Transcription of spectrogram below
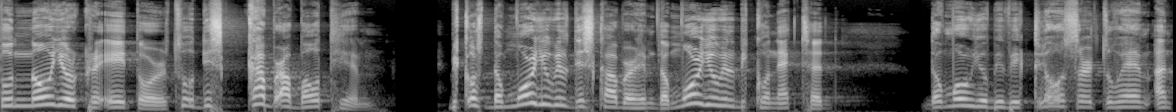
to know your creator, to discover about him, because the more you will discover him, the more you will be connected, the more you will be closer to him and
